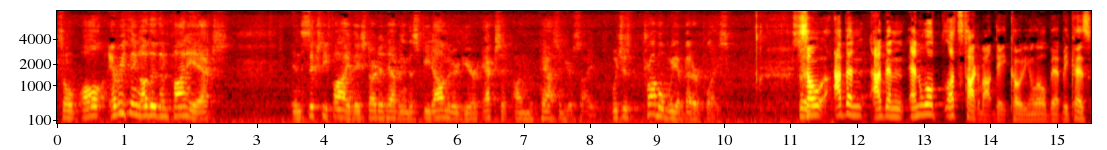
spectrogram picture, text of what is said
so all everything other than Pontiac's in 65, they started having the speedometer gear exit on the passenger side, which is probably a better place. So, so I've been, I've been, and we'll let's talk about date coding a little bit because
